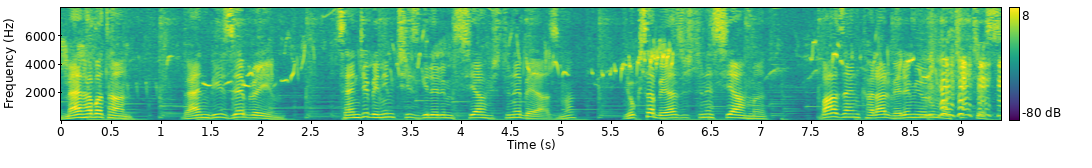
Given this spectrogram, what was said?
Merhaba Tan. Ben bir zebrayım. Sence benim çizgilerim siyah üstüne beyaz mı? Yoksa beyaz üstüne siyah mı? Bazen karar veremiyorum açıkçası.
